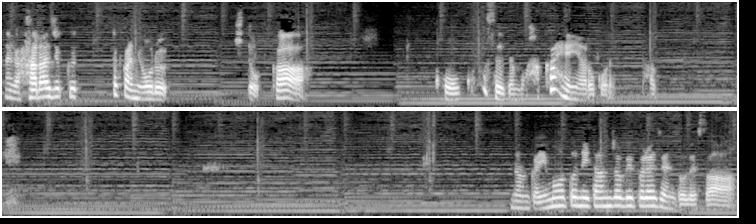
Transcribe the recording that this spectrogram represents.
なんか原宿とかにおる人か、高校生でも履かへんやろ、これ。多分。なんか妹に誕生日プレゼントでさ、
